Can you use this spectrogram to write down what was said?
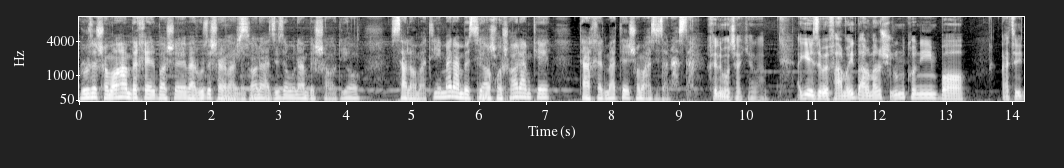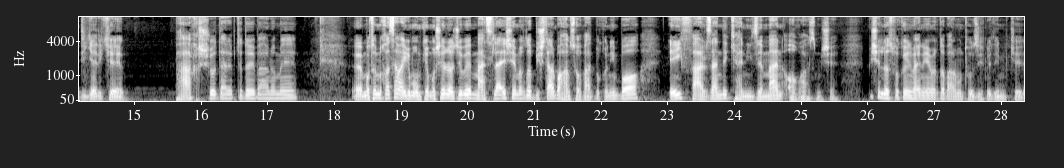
روز شما هم بخیر باشه و روز شنوندگان عزیزمون هم به شادی و سلامتی. منم بسیار خوشحالم که در خدمت شما عزیزان هستم. خیلی متشکرم. اگه اجازه بفرمایید برنامه رو شروع می‌کنیم با قطعه دیگری که پخش شد در ابتدای برنامه. مطمئن می‌خواستم اگه ممکن باشه راجع به مطلعش یه مقدار بیشتر با هم صحبت بکنیم. با ای فرزند کنیز من آغاز میشه. میشه لطف بکنید و اینو یه مقدار برامون توضیح بدیم که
